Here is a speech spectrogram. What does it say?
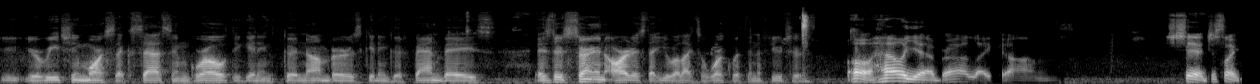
you- you're reaching more success and growth. You're getting good numbers, getting good fan base. Is there certain artists that you would like to work with in the future? Oh hell yeah, bro! Like um, shit, just like,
